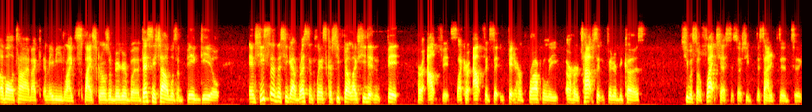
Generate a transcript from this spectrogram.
of all time. I maybe like Spice Girls are bigger, but Destiny Child was a big deal. And she said that she got breast implants because she felt like she didn't fit her outfits. Like her outfits didn't fit her properly, or her tops didn't fit her because she was so flat chested. So she decided to, to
